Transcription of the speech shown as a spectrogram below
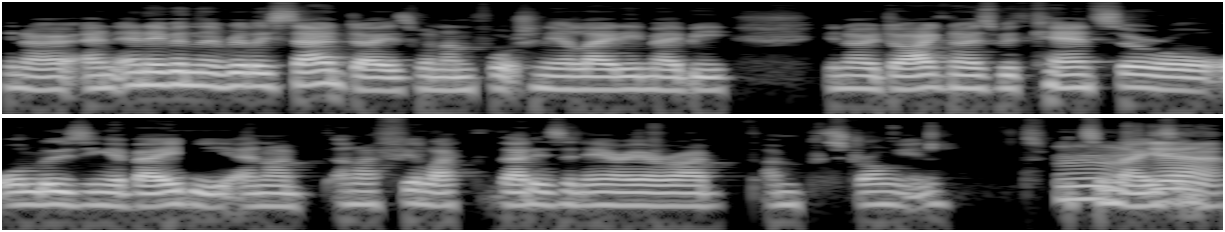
you know, and, and even the really sad days when unfortunately a lady may be, you know, diagnosed with cancer or, or losing a baby. And I, and I feel like that is an area I, I'm strong in. It's, it's mm, amazing. Yeah,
